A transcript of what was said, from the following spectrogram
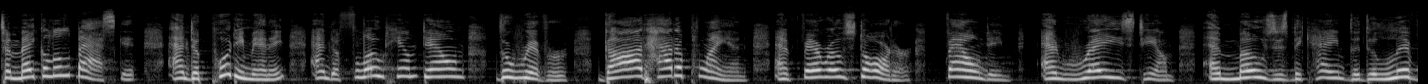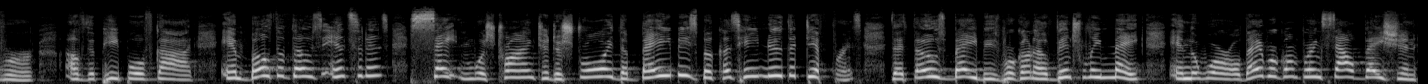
to make a little basket and to put him in it and to float him down the river. God had a plan, and Pharaoh's daughter found him and raised him. And Moses became the deliverer of the people of God. In both of those incidents, Satan was trying to destroy the babies because he knew the difference that those babies were going to eventually make in the world. They were going to bring salvation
